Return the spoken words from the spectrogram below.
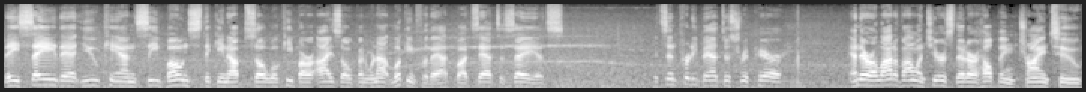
They say that you can see bones sticking up, so we'll keep our eyes open. We're not looking for that, but sad to say, it's it's in pretty bad disrepair. And there are a lot of volunteers that are helping trying to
